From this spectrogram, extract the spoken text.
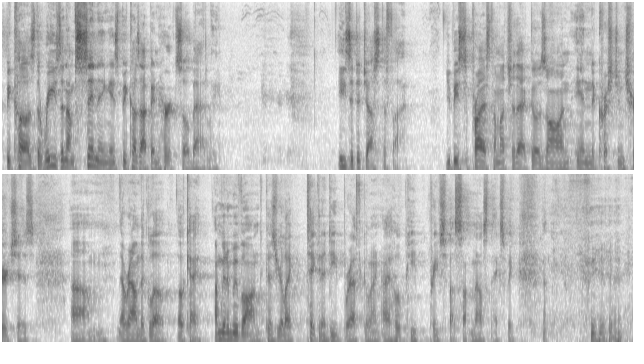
Because the reason I'm sinning is because I've been hurt so badly. Easy to justify. You'd be surprised how much of that goes on in the Christian churches um, around the globe. Okay, I'm going to move on because you're like taking a deep breath, going, I hope he preaches about something else next week.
